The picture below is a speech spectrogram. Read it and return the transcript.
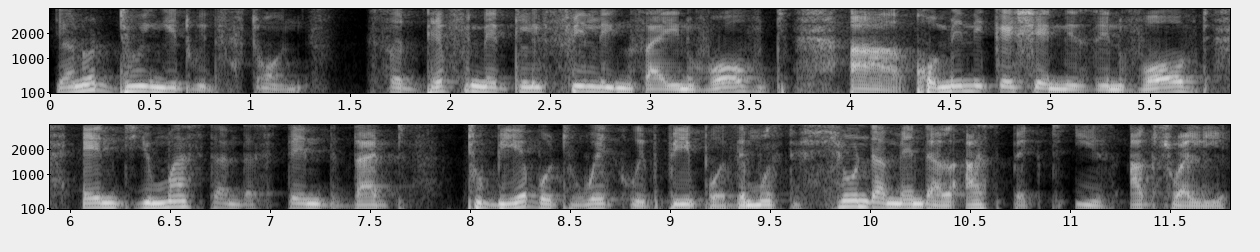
you're not doing it with stones. So definitely feelings are involved, uh, communication is involved, and you must understand that to be able to work with people, the most fundamental aspect is actually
